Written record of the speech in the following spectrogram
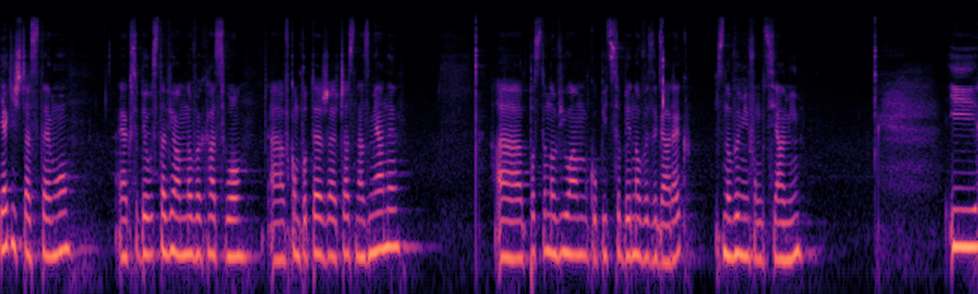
Jakiś czas temu, jak sobie ustawiłam nowe hasło w komputerze Czas na zmiany, postanowiłam kupić sobie nowy zegarek z nowymi funkcjami. I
